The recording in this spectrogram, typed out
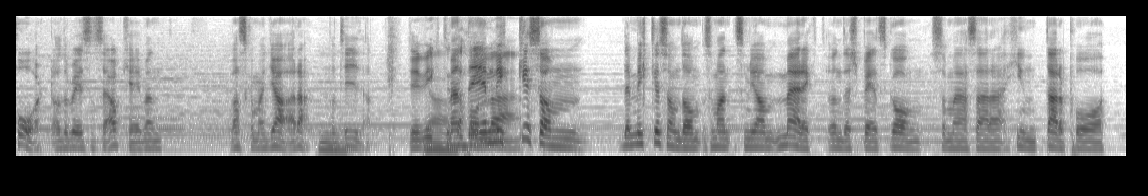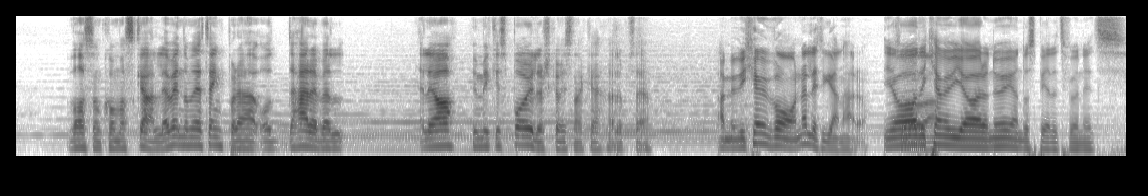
hårt och då blir det som såhär, okej men vad ska man göra Mm. på tiden? det är viktigt Men att det är mycket som... Det är mycket som, de, som, man, som jag har märkt under spelets gång som är så här hintar på vad som komma skall. Jag vet inte om ni har tänkt på det här och det här är väl... Eller ja, hur mycket spoilers ska vi snacka, höll jag på att säga. Ja, men vi kan ju varna lite grann här då. Ja, Så- det kan vi göra. Nu har ju ändå spelet funnits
